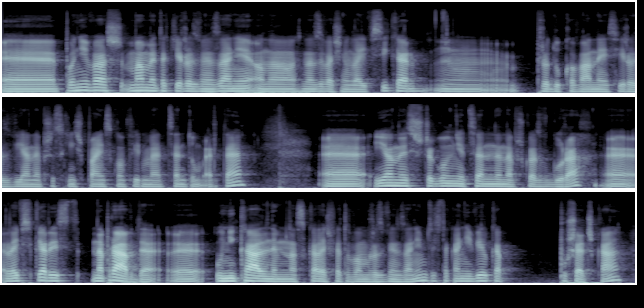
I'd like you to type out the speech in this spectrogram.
E, ponieważ mamy takie rozwiązanie, ono nazywa się LifeSeeker, mm, produkowane jest i rozwijane przez hiszpańską firmę Centum RT e, i ono jest szczególnie cenne na przykład w górach. LifeSeeker jest naprawdę unikalnym na skalę światową rozwiązaniem. To jest taka niewielka puszeczka,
